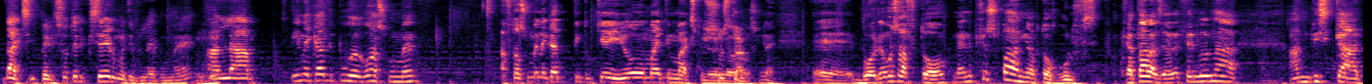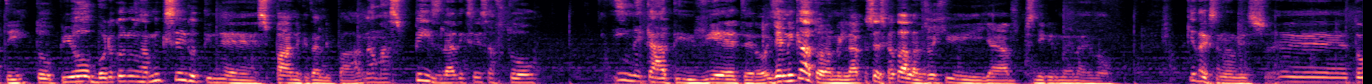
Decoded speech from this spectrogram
Εντάξει, οι περισσότεροι ξέρουμε τι βλεπουμε αλλά είναι κάτι που εγώ ας πούμε αυτό ας πούμε είναι κάτι τύπου KO Mighty Max που λέει ο Σωστά. λόγος, Ναι. Ε, μπορεί όμως αυτό να είναι πιο σπάνιο από το Wolfsit. Κατάλαβες, δηλαδή θέλω να αν δεις κάτι το οποίο μπορεί ο κόσμος να μην ξέρει ότι είναι σπάνιο κτλ. Να μας πεις δηλαδή, ξέρεις αυτό είναι κάτι ιδιαίτερο. Γενικά τώρα μιλάω, ξέρεις, κατάλαβες, όχι για συγκεκριμένα εδώ. Κοίταξε να δεις. Ε, το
